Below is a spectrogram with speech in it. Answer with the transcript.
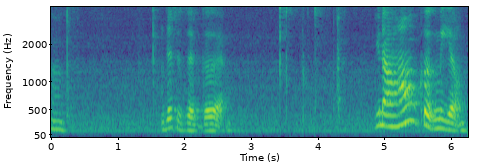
Mm. This is just good. You know, home cooked meal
